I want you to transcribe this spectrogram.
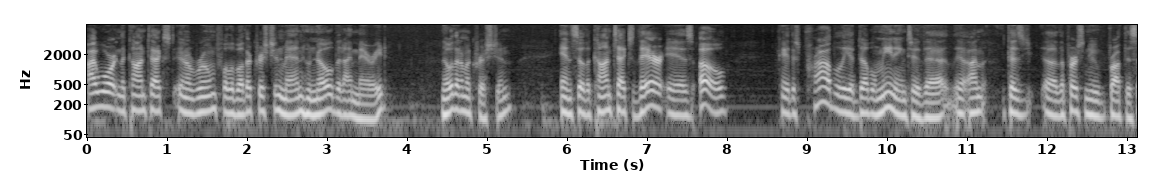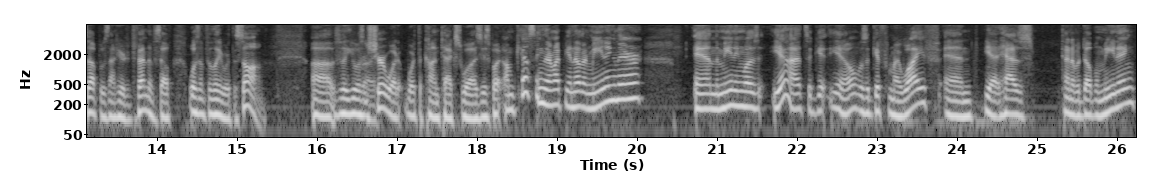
I wore it in the context in a room full of other Christian men who know that I'm married, know that I'm a Christian, and so the context there is oh, okay, there's probably a double meaning to that. I'm because uh, the person who brought this up, who's not here to defend himself, wasn't familiar with the song. Uh, so he wasn't Right. sure what what the context was. Yes, but I'm guessing there might be another meaning there. And the meaning was, yeah, it's a you know, it was a gift from my wife, and yeah, it has kind of a double meaning.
